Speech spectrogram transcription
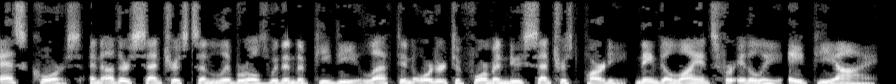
S course, and other centrists and liberals within the PD left in order to form a new centrist party, named Alliance for Italy API.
